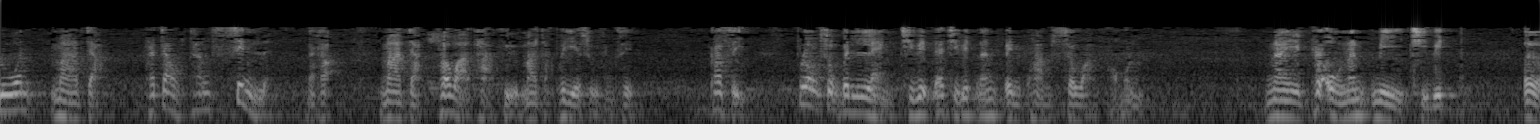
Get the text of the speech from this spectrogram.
ล้วนมาจากพระเจ้าทั้งสิ้นเลยนะครับ มาจากพระวาทะคือมาจากพระเยซูทั้งสิ้นข้อสี่พระองค์ทรงเป็นแหล่งชีวิตและชีวิตนั้นเป็นความสว่างของมนุษย์ในพระองค์นั้นมีชีวิต เออ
